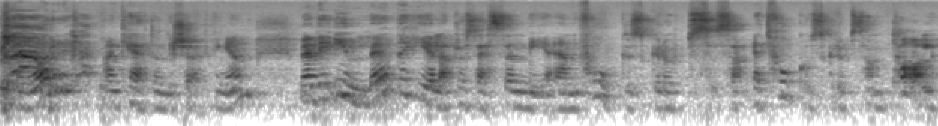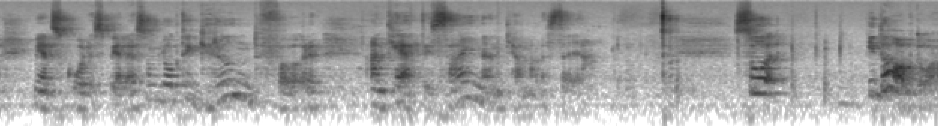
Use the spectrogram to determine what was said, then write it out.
i år, enkätundersökningen. Men vi inledde hela processen med en fokusgrupps, ett fokusgruppssamtal med skådespelare som låg till grund för enkätdesignen kan man väl säga. Så Idag då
